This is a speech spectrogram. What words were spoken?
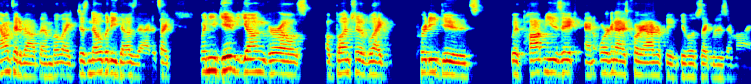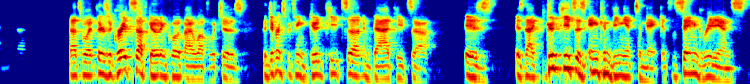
talented about them, but like just nobody does that. It's like when you give young girls a bunch of like pretty dudes with pop music and organized choreography, people just like lose their mind. That's what there's a great Seth Godin quote that I love, which is the difference between good pizza and bad pizza is is that good pizza is inconvenient to make. It's the same ingredients,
